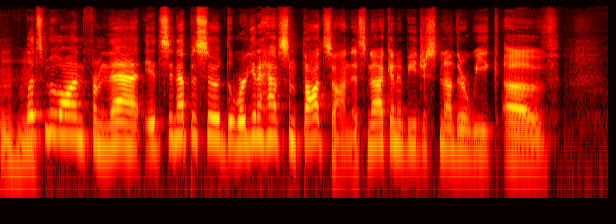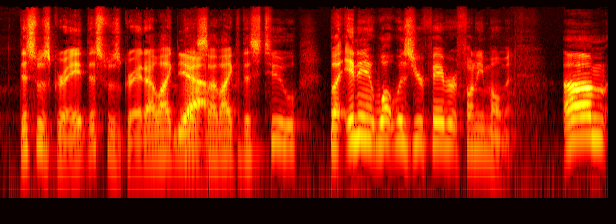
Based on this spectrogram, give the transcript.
Let's move on from that. It's an episode that we're gonna have some thoughts on. It's not gonna be just another week of this was great, this was great. I like Yeah. this, I liked this too. But in it, what was your favorite funny moment? Um,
